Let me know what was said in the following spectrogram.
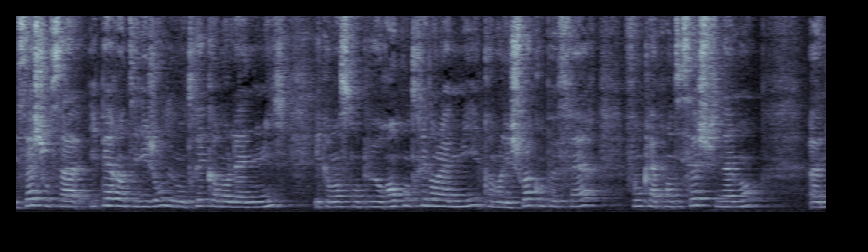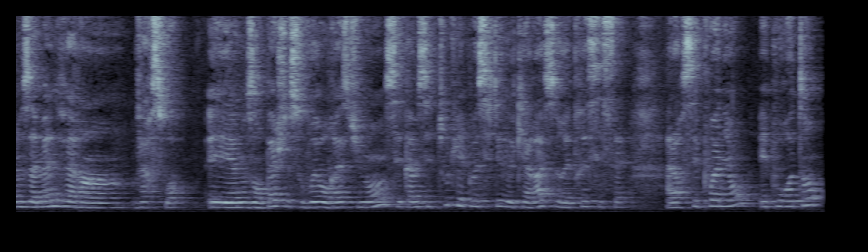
Et ça, je trouve ça hyper intelligent de montrer comment la nuit et comment ce qu'on peut rencontrer dans la nuit, comment les choix qu'on peut faire font que l'apprentissage finalement euh, nous amène vers, soi et nous empêche de s'ouvrir au reste du monde. C'est comme si toutes les possibilités de Kara se rétrécissaient. Alors c'est poignant et pour autant,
